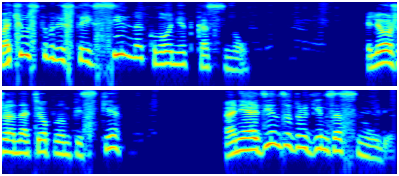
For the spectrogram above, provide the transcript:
почувствовали, что их сильно клонит ко сну. Лежа на теплом песке, они один за другим заснули.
